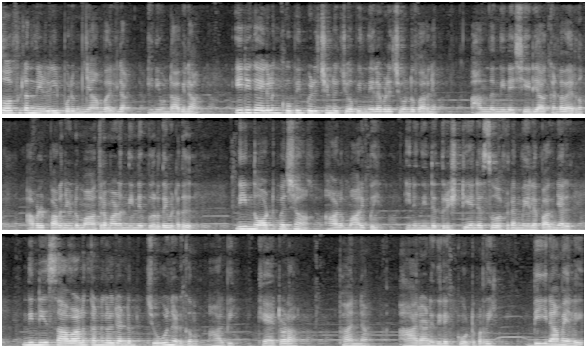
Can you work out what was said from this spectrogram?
സോഫിയുടെ നിഴലിൽ പോലും ഞാൻ വരില്ല. ഇനി ഉണ്ടാവില്ല. ഇരു കൈകളും കൂപ്പി പിടിച്ചുകൊണ്ട് ജോബി നിലവിളിച്ചുകൊണ്ട് പറഞ്ഞു അന്ന് നിന്നെ ശരിയാക്കേണ്ടതായിരുന്നു. അവൾ പറഞ്ഞുകൊണ്ട് മാത്രമാണ് നിന്നെ വെറുതെ വിട്ടത്. നീ നോട്ട് വെച്ച ആൾ മാറിപ്പോയി. ഇനി നിന്റെ ദൃഷ്ടി എന്റെ സോഫയുടെ മേലെ പതിഞ്ഞാൽ നിന്റെ ഈ സവാള കണ്ണുകൾ രണ്ടും ചൂഴ്ന്നെടുക്കും ആൽബി. കേട്ടോടാ? പന്ന ആരാണിതിലെ കൂട്ടുപ്രതി? ബീനാമയല്ലേ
